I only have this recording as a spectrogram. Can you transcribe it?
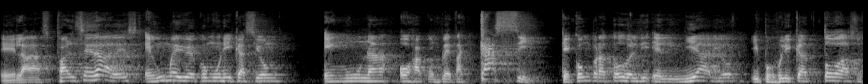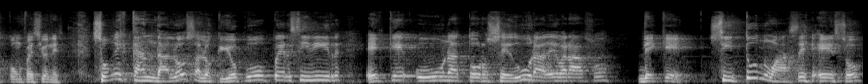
eh, las falsedades en un medio de comunicación en una hoja completa, casi que compra todo el, el, diario y publica todas sus confesiones. Son escandalosas, lo que yo puedo percibir es que hubo una torcedura de brazo de que si tú no haces eso,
